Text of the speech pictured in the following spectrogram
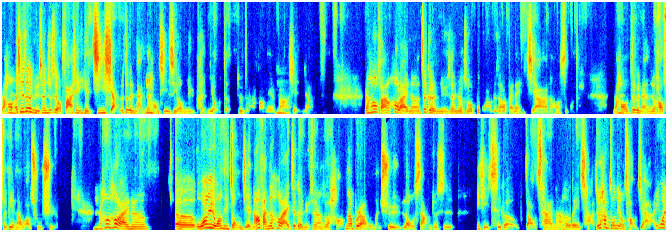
然后而且这个女生就是有发现一些迹象，嗯、就这个男的好像其实是有女朋友的，嗯、就在他房间发现这样子。嗯、然后反正后来呢，这个女生就说不管，我就是要待在你家，然后什么的。然后这个男生就好随便，那我要出去。嗯、然后后来呢，呃，我忘记忘记中间，然后反正后来这个女生就说好，那不然我们去楼上就是。一起吃个早餐啊，喝杯茶，就是他们中间有吵架啦，因为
